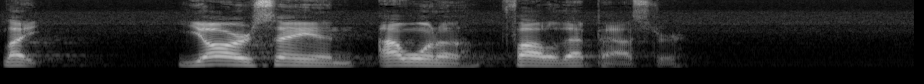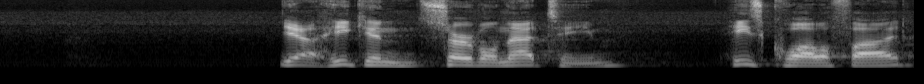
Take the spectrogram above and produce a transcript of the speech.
Like, y'all are saying, I want to follow that pastor. Yeah, he can serve on that team, he's qualified.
